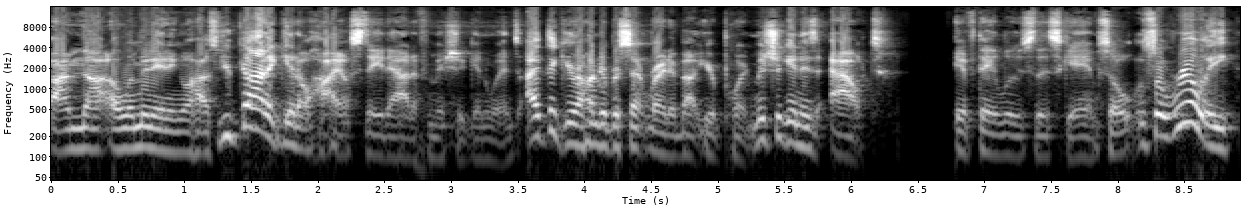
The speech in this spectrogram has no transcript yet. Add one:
I'm not eliminating Ohio. You got to get Ohio State out if Michigan wins. I think you're 100 percent right about your point. Michigan is out if they lose this game. So so really,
